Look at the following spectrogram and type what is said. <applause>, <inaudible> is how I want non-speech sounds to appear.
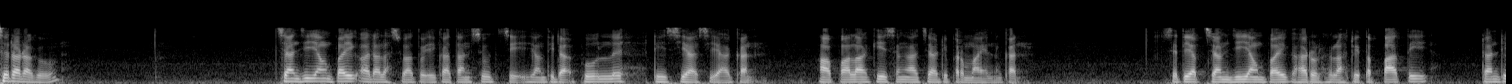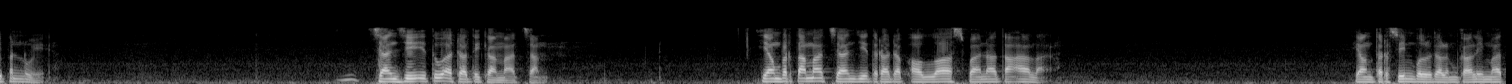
Saudaraku, janji yang baik adalah suatu ikatan suci yang tidak boleh disia-siakan, apalagi sengaja dipermainkan. Setiap janji yang baik haruslah ditepati dan dipenuhi. Janji itu ada tiga macam. Yang pertama janji terhadap Allah Subhanahu wa taala yang tersimbol dalam kalimat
